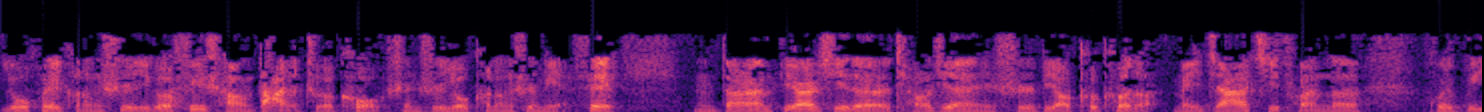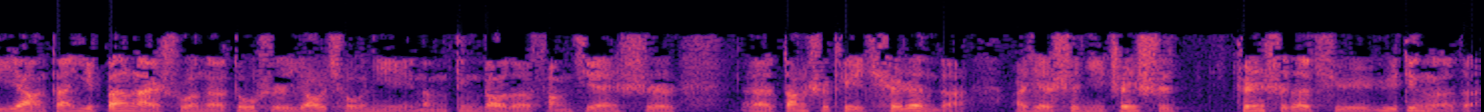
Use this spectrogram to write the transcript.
优惠可能是一个非常大的折扣，甚至有可能是免费。嗯，当然，BRG 的条件是比较苛刻的，每家集团呢会不一样，但一般来说呢，都是要求你能订到的房间是呃当时可以确认的。而且是你真实真实的去预定了的，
